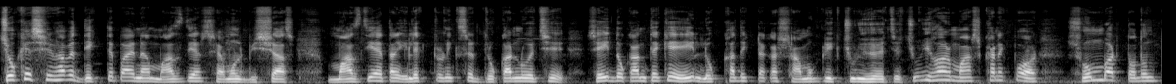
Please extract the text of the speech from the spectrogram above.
চোখে সেভাবে দেখতে পায় না মাঝদিয়ার শ্যামল বিশ্বাস। মাঝদিয়ায় তার ইলেকট্রনিক্সের দোকান রয়েছে। সেই দোকান থেকেই লক্ষাধিক টাকার সামগ্রিক চুরি হয়েছে। চুরি হওয়ার মাসখানেক পর সোমবার তদন্ত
